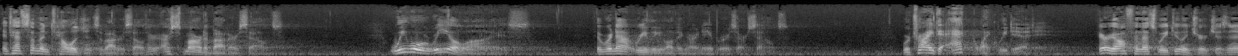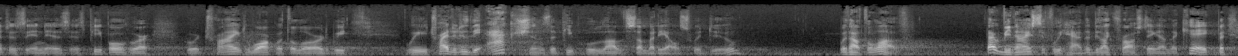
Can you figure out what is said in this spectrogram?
and have some intelligence about ourselves, are smart about ourselves, we will realize that we're not really loving our neighbor as ourselves. We're trying to act like we did. Very often that's what we do in church, isn't it? As, in, as, as people who are, who are trying to walk with the Lord, we, we try to do the actions that people who love somebody else would do without the love. That would be nice if we had. That'd be like frosting on the cake. But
